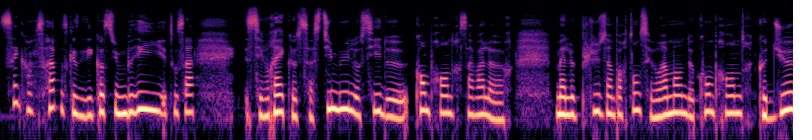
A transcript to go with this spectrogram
c'est comme ça parce que des costumes brillent et tout ça. C'est vrai que ça stimule aussi de comprendre sa valeur. Mais le plus important, c'est vraiment de comprendre que Dieu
